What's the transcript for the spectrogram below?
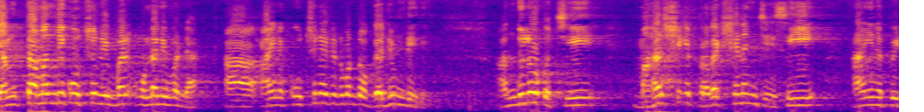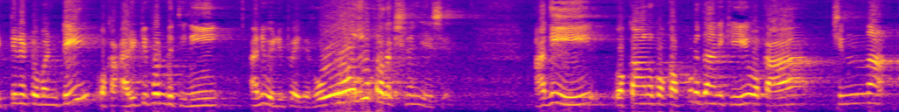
ఎంతమంది కూర్చుని ఇవ్వ ఉండనివ్వండి. ఆయన కూర్చునేటటువంటి ఒక గది ఉండేది. అందులోకి వచ్చి మహర్షికి ప్రదక్షిణం చేసి ఆయన పెట్టినటువంటి ఒక అరటిపండు తిని అని వెళ్ళిపోయేది. రోజు ప్రదక్షిణం చేసేది. అది ఒకనకొకప్పుడు దానికి ఒక చిన్న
